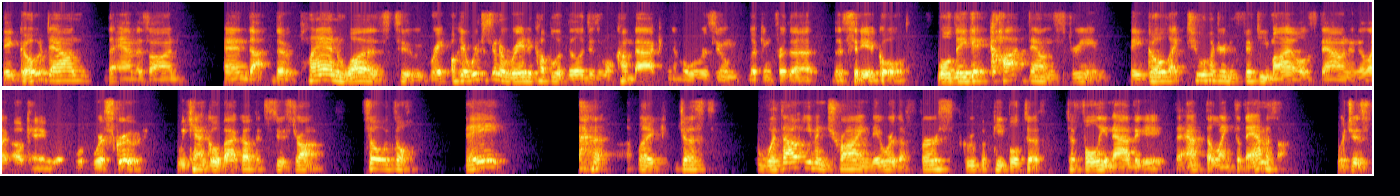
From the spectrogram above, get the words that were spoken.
they go down the Amazon, and the, the plan was to raid. Okay, we're just going to raid a couple of villages, and we'll come back, and then we'll resume looking for the the city of gold. Well, they get caught downstream. They go like 250 miles down, and they're like, okay, we're, we're screwed. We can't go back up. It's too strong. So the they like just without even trying, they were the first group of people to to fully navigate the the length of the Amazon, which is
